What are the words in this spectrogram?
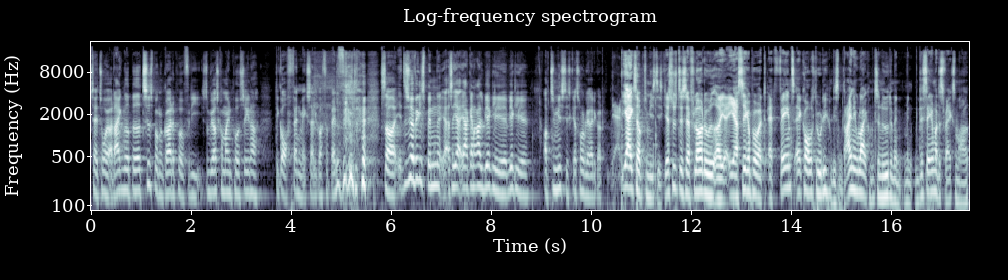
territorie, og der er ikke noget bedre tidspunkt at gøre det på, fordi, som vi også kommer ind på senere, det går fandme ikke særlig godt for Battlefield. så det synes jeg er virkelig spændende. Altså, jeg, jeg er generelt virkelig, virkelig optimistisk. Jeg tror, det bliver rigtig godt. Ja, jeg er ikke så optimistisk. Jeg synes, det ser flot ud, og jeg, jeg er sikker på, at, at fans af Call of Duty, ligesom dig, Nikolaj, kommer til at nyde det, men, men det sagde mig desværre ikke så meget.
